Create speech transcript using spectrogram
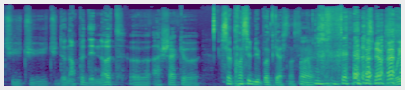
tu, tu, tu donnes un peu des notes euh, à chaque. C'est le principe du podcast. hein, sinon. oui,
